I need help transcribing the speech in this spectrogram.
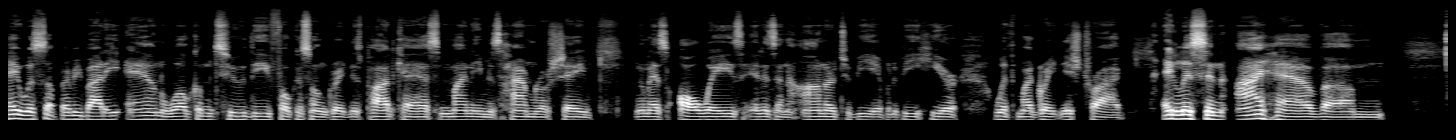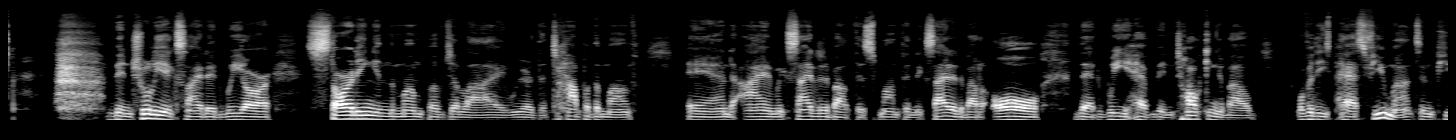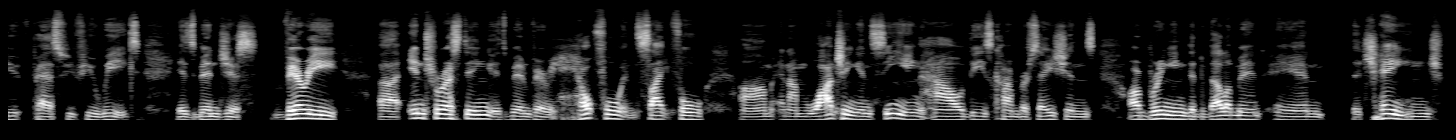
Hey, what's up, everybody, and welcome to the Focus on Greatness podcast. My name is Hiram Roche, and as always, it is an honor to be able to be here with my Greatness tribe. Hey, listen, I have um, been truly excited. We are starting in the month of July, we are at the top of the month. And I am excited about this month and excited about all that we have been talking about over these past few months and past few, few weeks. It's been just very uh, interesting. It's been very helpful, insightful. Um, and I'm watching and seeing how these conversations are bringing the development and the change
